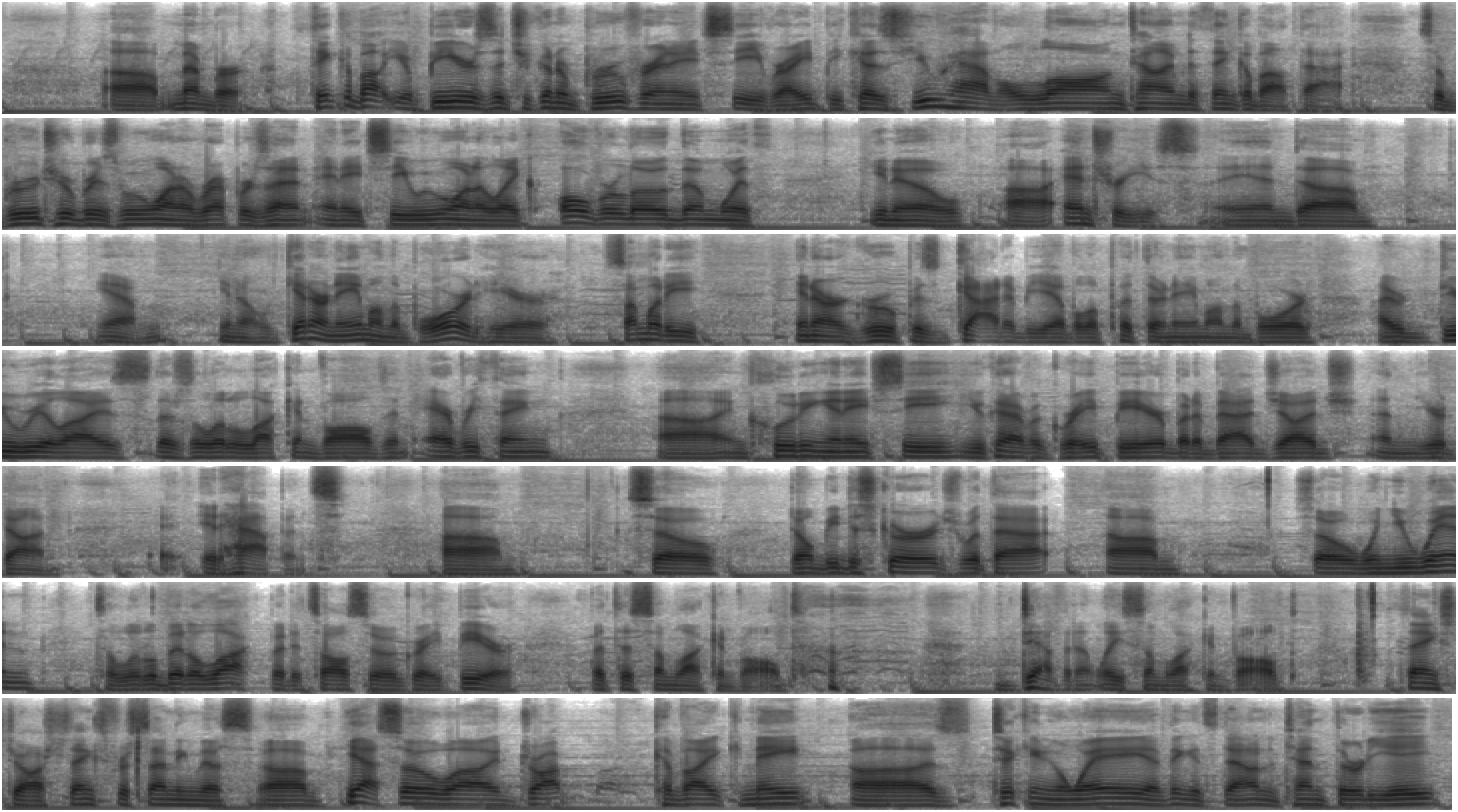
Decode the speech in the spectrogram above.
uh, member. Think about your beers that you're going to brew for NHC, right? Because you have a long time to think about that. So brew tubers, we want to represent NHC. We want to like overload them with you know, uh, entries and, um, yeah, you know, get our name on the board here. Somebody in our group has got to be able to put their name on the board. I do realize there's a little luck involved in everything, uh, including NHC. You could have a great beer, but a bad judge, and you're done. It happens. Um, so don't be discouraged with that. Um, so when you win, it's a little bit of luck, but it's also a great beer. But there's some luck involved. definitely some luck involved. Thanks, Josh. Thanks for sending this. Um, yeah, so uh, drop Kveik Nate uh, is ticking away. I think it's down to 1038.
